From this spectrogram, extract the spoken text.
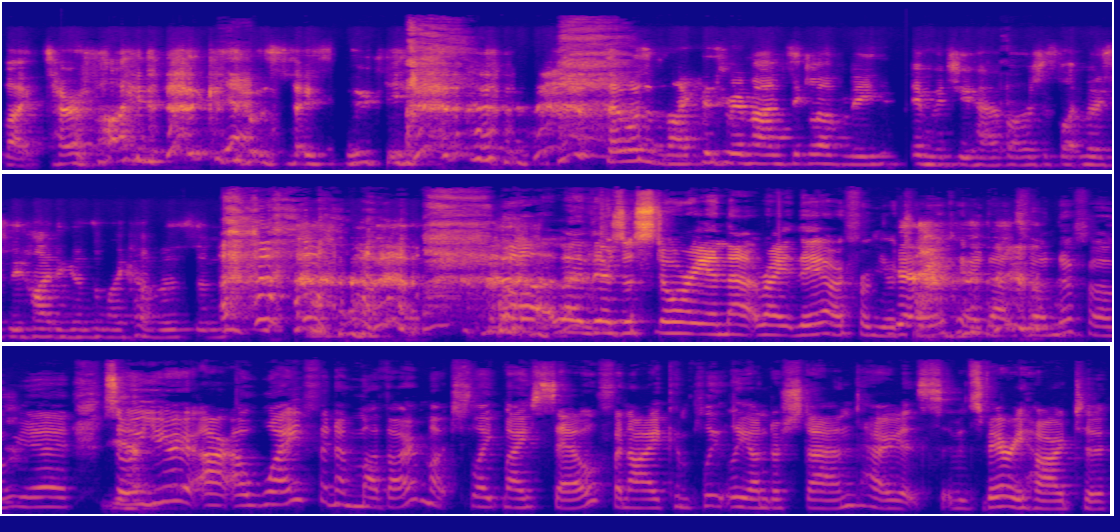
like terrified because yeah. it was so spooky. so it wasn't like this romantic, lovely image you have. I was just like mostly hiding under my covers and well, there's a story in that right there from your yeah. childhood. That's wonderful. Yeah. So you are a wife and a mother, much like myself, and I completely understand how it's it's very hard to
